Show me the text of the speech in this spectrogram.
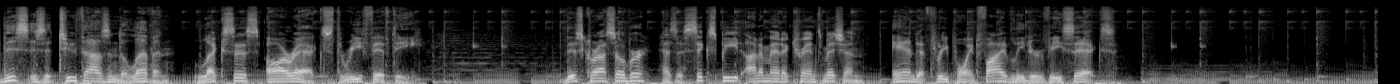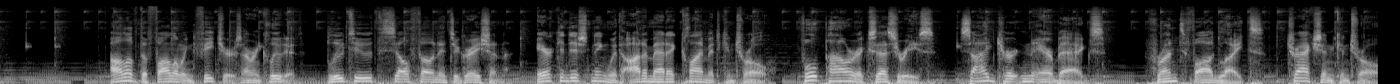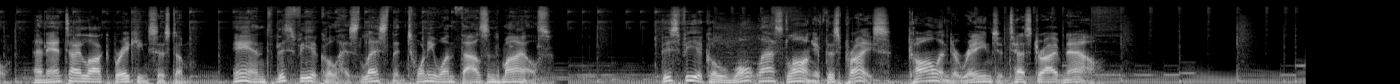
This is a 2011 Lexus RX 350. This crossover has a 6-speed automatic transmission and a 3.5-liter V6. All of the following features are included. Bluetooth cell phone integration, air conditioning with automatic climate control, full power accessories, side curtain airbags, front fog lights, traction control, an anti-lock braking system, and this vehicle has less than 21,000 miles. This vehicle won't last long at this price. Call and arrange a test drive now.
